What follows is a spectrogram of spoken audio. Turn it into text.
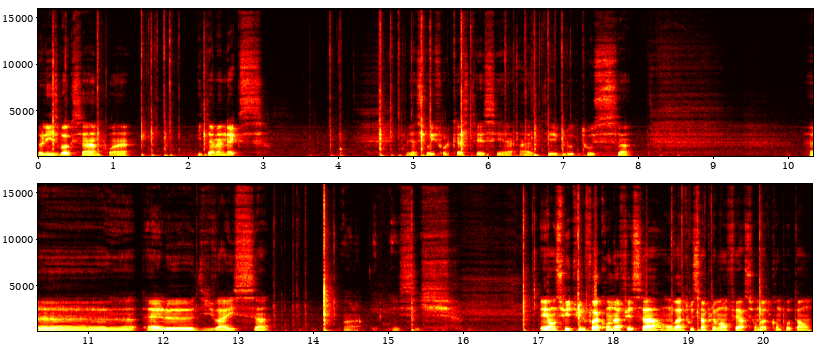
Listbox1.itemindex Bien sûr, il faut le caster, c'est un AT Bluetooth. Euh, L device. Voilà, ici. Et ensuite, une fois qu'on a fait ça, on va tout simplement faire sur notre composant,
